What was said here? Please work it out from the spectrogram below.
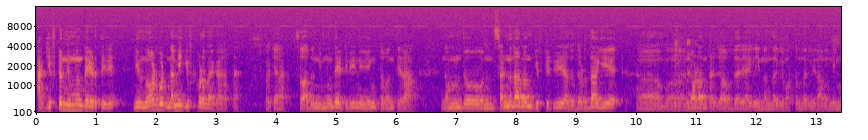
ಆ ಗಿಫ್ಟು ನಿಮ್ಮ ಮುಂದೆ ಇಡ್ತೀವಿ. ನೀವು ನೋಡ್ಬಿಟ್ಟು ನಮಗೆ ಗಿಫ್ಟ್ ಕೊಡಬೇಕಾಗತ್ತೆ. ಓಕೆನಾ ಸೊ ಅದು ನಿಮ್ಮ ಮುಂದೆ ಇಟ್ಟಿದ್ದೀವಿ ನೀವು ಹೆಂಗೆ ತೊಗೊತೀರಾ? ನಮ್ಮದು ಒಂದು ಸಣ್ಣದಾದ ಒಂದು ಗಿಫ್ಟ್ ಇಟ್ಟಿದ್ದೀವಿ ಅದು ದೊಡ್ಡದಾಗಿ ನೋಡೋಂಥ ಜವಾಬ್ದಾರಿ ಆಗಲಿ, ಇನ್ನೊಂದಾಗಲಿ, ಮತ್ತೊಂದಾಗಲಿ ನಾವು ನಿಮ್ಮ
